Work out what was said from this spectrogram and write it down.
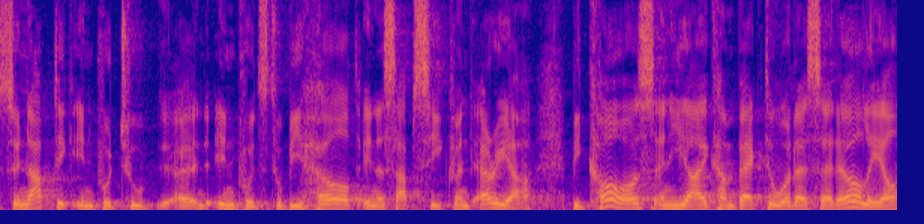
synaptic input to, uh, inputs to be heard in a subsequent area. Because, and here I come back to what I said earlier,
